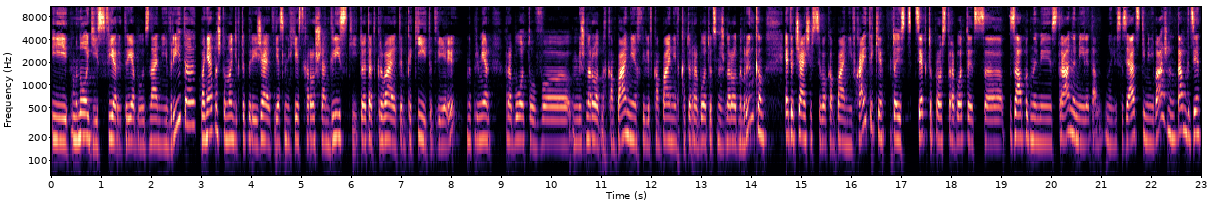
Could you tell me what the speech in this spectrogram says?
и многие сферы требуют знания иврита. Понятно, что многие, кто переезжает, если у них есть хороший английский, то это открывает им какие-то двери, например, работу в международных компаниях или в компаниях, которые работают с международным рынком, это чаще всего компании в хай-теке, то есть те, кто просто работает с западными странами или там, ну или с азиатскими, неважно, но там, где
